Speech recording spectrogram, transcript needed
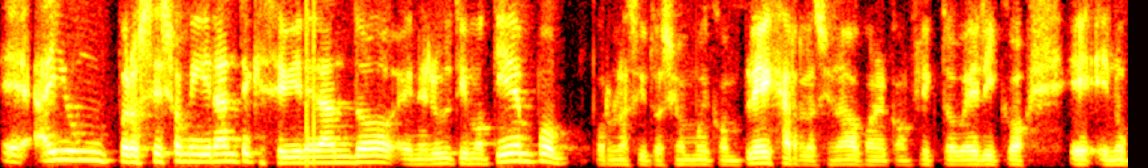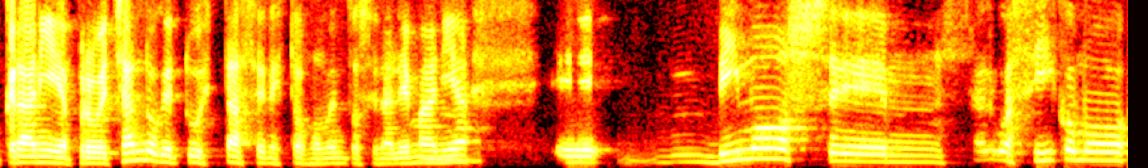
eh, hay un proceso migrante que se viene dando en el último tiempo por una situación muy compleja relacionada con el conflicto bélico en Ucrania, y aprovechando que tú estás en estos momentos en Alemania, vimos em, algo así como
